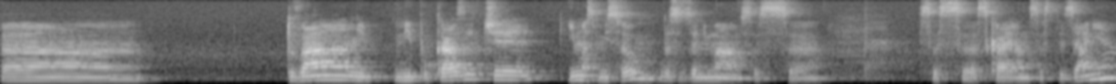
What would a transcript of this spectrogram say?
а, това ми, ми показа, че има смисъл да се занимавам с, с, с Skyrun състезания.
